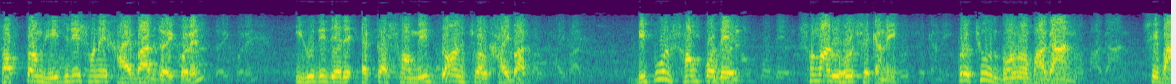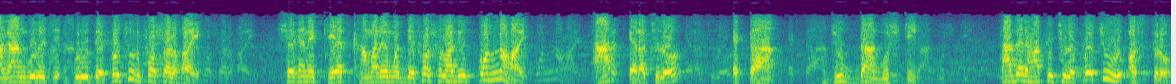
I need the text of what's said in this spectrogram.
সপ্তম হিজড়ি সনে খায়বার জয় করেন। ইহুদিদের একটা সমৃদ্ধ অঞ্চল খাইবার বিপুল সম্পদের সমারোহ সেখানে। প্রচুর গণবাগান। সেই বাগানগুলোতে প্রচুর ফসল হয়। সেখানে ক্ষেত খামারের মধ্যে ফসল আদি উৎপন্ন হয়। আর এরা ছিল একটা যুদ্ধা গোষ্ঠী। তাদের হাতে ছিল প্রচুর অস্ত্র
